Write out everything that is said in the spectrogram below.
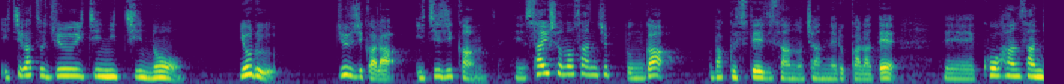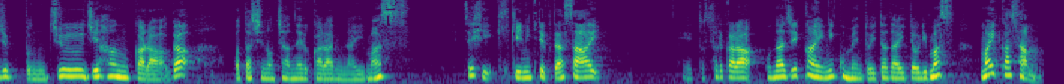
1月11日の夜10時から1時間、えー、最初の30分がバックステージさんのチャンネルからで、えー、後半30分10時半からが私のチャンネルからになります。ぜひ聞きに来てください。えっ、と、それから同じ回にコメントいただいております。マイカさん。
